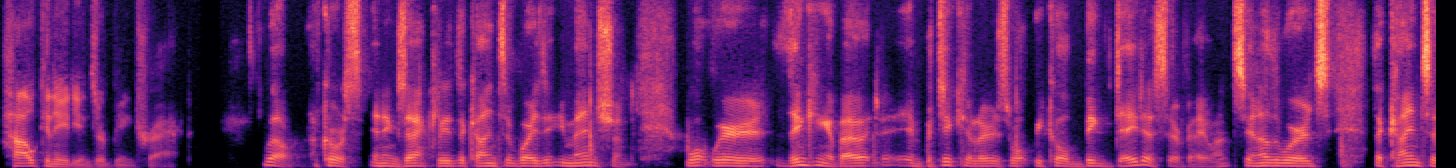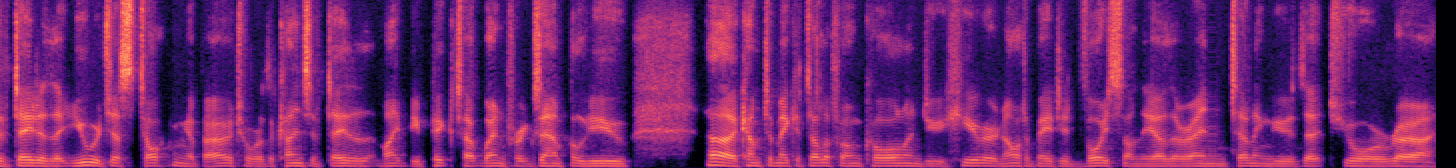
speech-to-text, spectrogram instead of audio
how Canadians are being tracked. Well, of course, in exactly the kinds of way that you mentioned. What we're thinking about in particular is what we call big data surveillance. In other words, the kinds of data that you were just talking about, or the kinds of data that might be picked up when, for example, you uh, come to make a telephone call and you hear an automated voice on the other end telling you that your uh,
